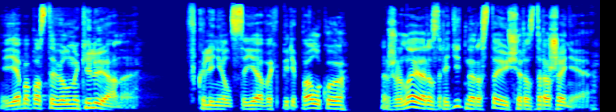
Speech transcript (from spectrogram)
Я бы поставил на Килиана. Вклинился я в их перепалку, желая разрядить нарастающее раздражение.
